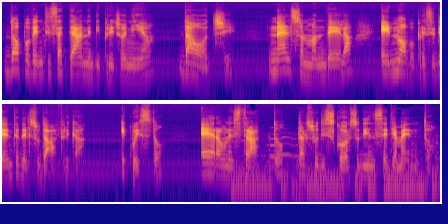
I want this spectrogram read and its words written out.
Dopo 27 anni di prigionia, da oggi, Nelson Mandela è il nuovo presidente del Sudafrica e questo era un estratto dal suo discorso di insediamento.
